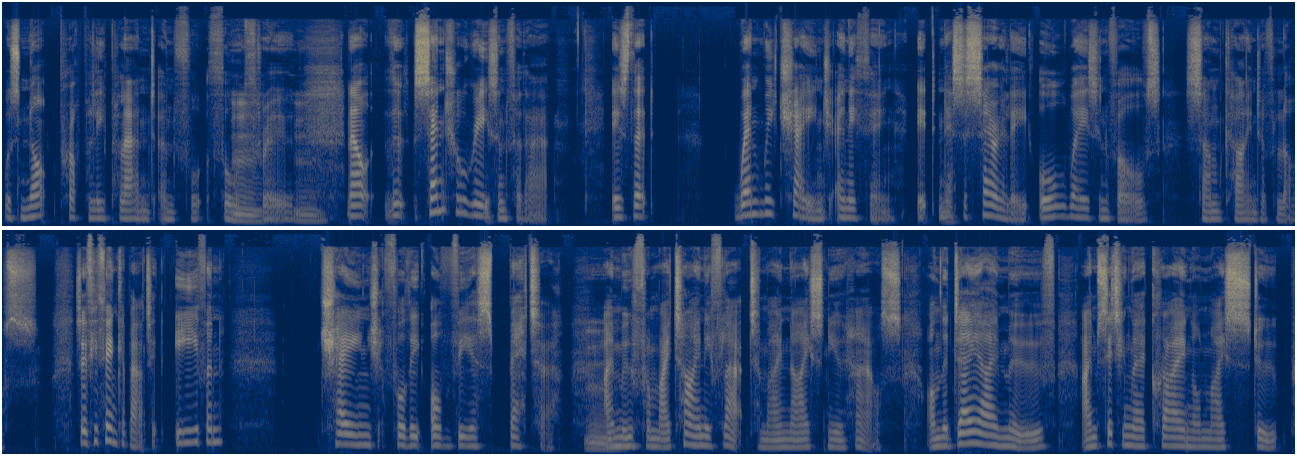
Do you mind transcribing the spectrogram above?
was not properly planned and thought mm, through. Mm. Now, the central reason for that is that when we change anything, it necessarily always involves some kind of loss. So if you think about it, even change for the obvious better. Mm. I move from my tiny flat to my nice new house. On the day I move, I'm sitting there crying on my stoop.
